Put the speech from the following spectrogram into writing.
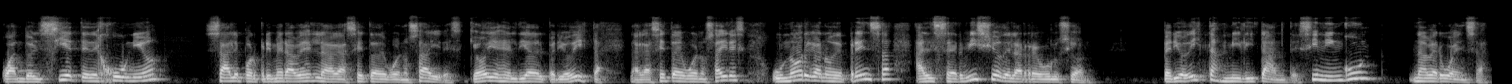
cuando el 7 de junio sale por primera vez la Gaceta de Buenos Aires, que hoy es el Día del Periodista. La Gaceta de Buenos Aires, un órgano de prensa al servicio de la revolución. Periodistas militantes, sin ninguna vergüenza.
